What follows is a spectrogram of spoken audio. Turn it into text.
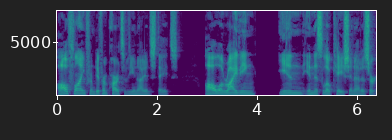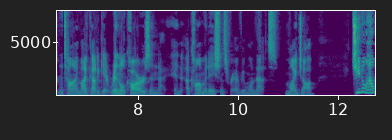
all flying from different parts of the United States, all arriving in in this location at a certain time. I've got to get rental cars and and accommodations for everyone. That's my job. Do you know how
